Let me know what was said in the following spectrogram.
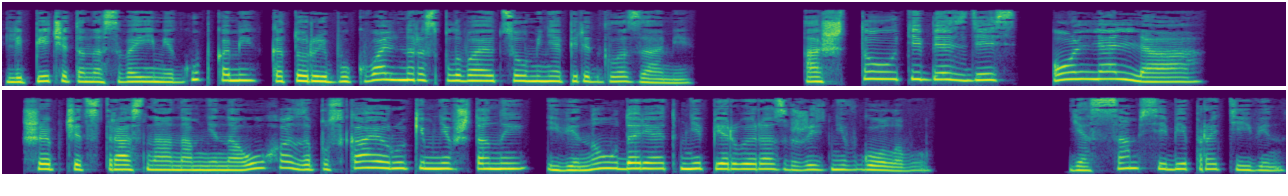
Лепечет она своими губками, которые буквально расплываются у меня перед глазами. «А что у тебя здесь? О-ля-ля!» Шепчет страстно она мне на ухо, запуская руки мне в штаны, и вино ударяет мне первый раз в жизни в голову. Я сам себе противен,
